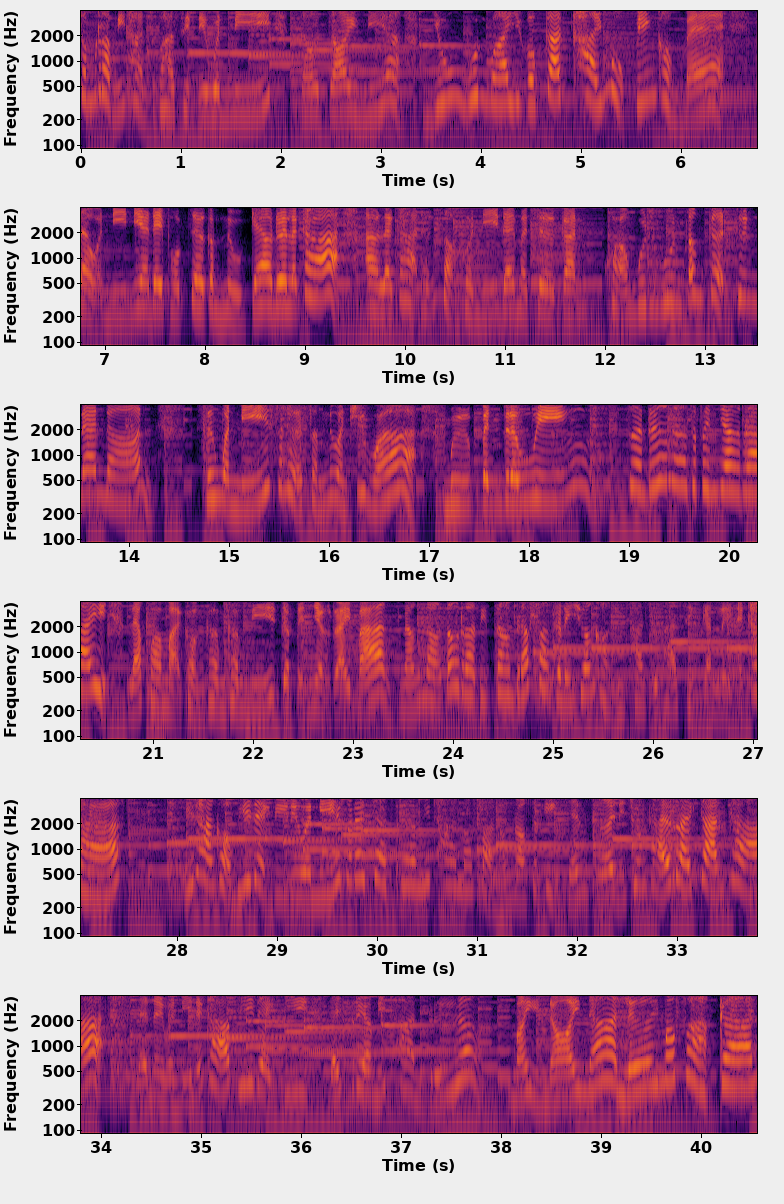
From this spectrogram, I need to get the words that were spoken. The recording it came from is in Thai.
สำหรับนิทานสุภาษิตในวันนี้ เจ้าจ้อยเนี่ย ยุ่งวุ่นวายอยู่กับการขายหมูปิ้งของแม่ แต่วันนี้เนี่ยได้พบเจอกับหนูแก้วด้วยละค่ะ เอาละค่ะทั้งสองคนนี้ได้มาเจอกัน ความวุ่นวุ่นต้องเกิดขึ้นแน่นอน ซึ่งวันนี้เสนอสำนวนที่ว่า มือเป็นระวิง ส่วนเรื่องราวจะเป็นอย่างไร และความหมายของคำคำนี้จะเป็นอย่างไรบ้าง น้องๆ ต้องรอติดตามรับฟังกันในช่วงของนิทานสุภาษิตกันเลยนะคะนิทานของพี่เด็กดีในวันนี้ก็ได้จัดเตรียมนิทานมาฝากน้องๆกันอีกเช่นเคยในช่วงท้ายรายการค่ะ และในวันนี้นะคะ พี่เด็กดีได้เตรียมนิทานเรื่อง ไม่น้อยหน้าเลยมาฝากกัน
